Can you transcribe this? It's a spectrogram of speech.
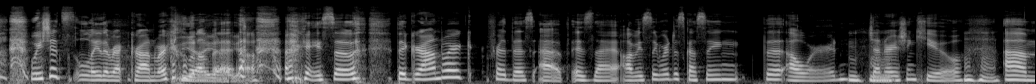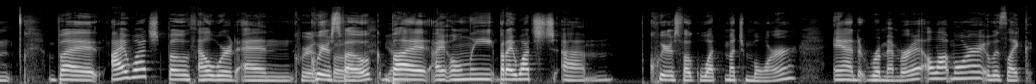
we should lay the rec- groundwork a Yeah, little yeah, bit. yeah. Okay, so the groundwork for this app is that obviously we're discussing the L word, Mm-hmm. Generation Q. Um, but I watched both L word and Queer as Queer as Folk, Folk, yeah. but I only but I watched um Queer as Folk what much more and remember it a lot more. It was like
